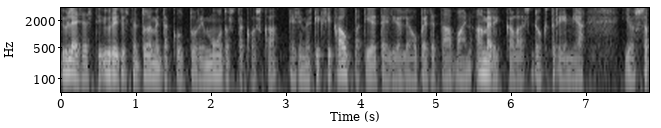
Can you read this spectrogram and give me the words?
yleisesti yritysten toimintakulttuurin muutosta, koska esimerkiksi kauppatieteilijöille opetetaan vain amerikkalaisdoktriinia, jossa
